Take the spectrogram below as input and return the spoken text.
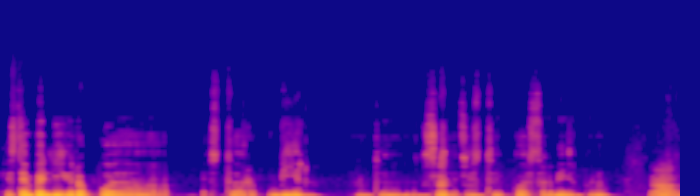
que esté en peligro pueda estar bien este, este, puede estar bien pues, ¿no?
